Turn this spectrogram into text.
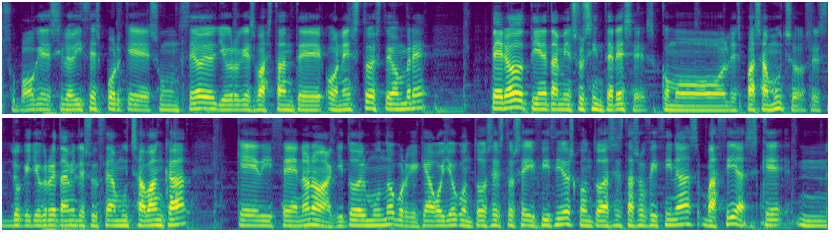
Supongo que si lo dices porque es un CEO, yo creo que es bastante honesto este hombre pero tiene también sus intereses, como les pasa a muchos. Es lo que yo creo que también le sucede a mucha banca que dice, no, no, aquí todo el mundo, porque ¿qué hago yo con todos estos edificios, con todas estas oficinas vacías? Es que mm,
